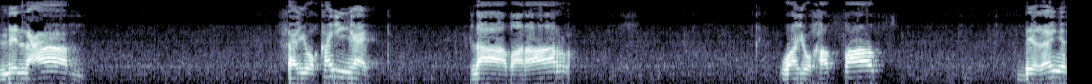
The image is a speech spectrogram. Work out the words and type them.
للعام. فيقيد لا ضرار ويخصص بغير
